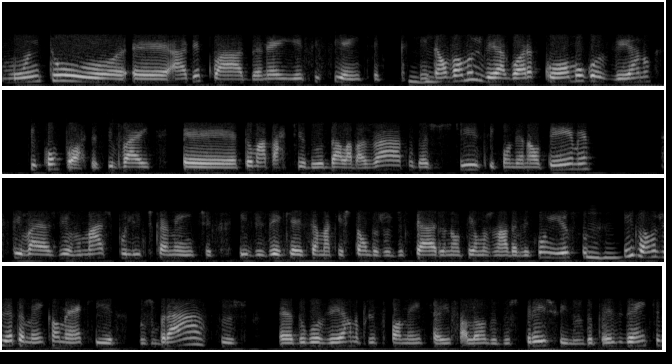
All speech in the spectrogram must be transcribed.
muito é, adequada né, e eficiente. Uhum. Então vamos ver agora como o governo se comporta, se vai é, tomar partido da Lava Jato, da Justiça e condenar o Temer, se vai agir mais politicamente e dizer que essa é uma questão do judiciário, não temos nada a ver com isso. Uhum. E vamos ver também como é que os braços é, do governo, principalmente aí falando dos três filhos do presidente,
